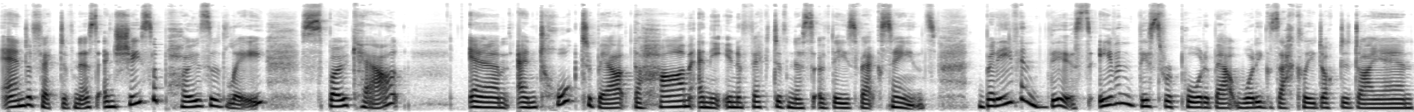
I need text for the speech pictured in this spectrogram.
and effectiveness, and she supposedly spoke out um, and talked about the harm and the ineffectiveness of these vaccines. But even this, even this report about what exactly Dr. Diane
